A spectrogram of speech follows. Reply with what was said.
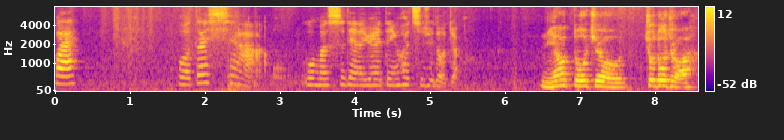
喂，我在想，我们十点的约定会持续多久？你要多久就多久啊？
